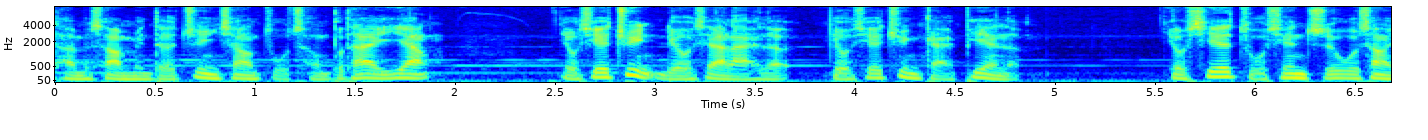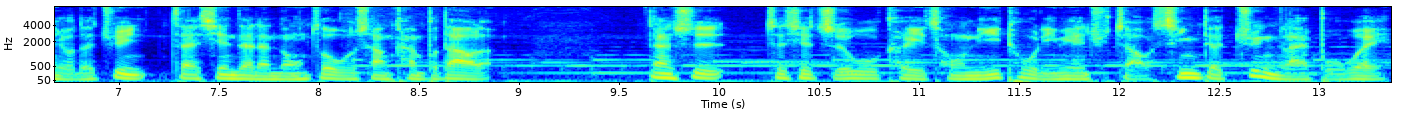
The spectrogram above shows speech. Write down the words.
它们上面的菌相组成不太一样，有些菌留下来了，有些菌改变了，有些祖先植物上有的菌在现在的农作物上看不到了。但是这些植物可以从泥土里面去找新的菌来补位，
